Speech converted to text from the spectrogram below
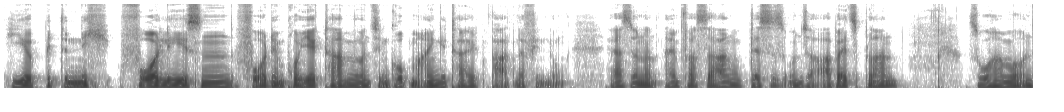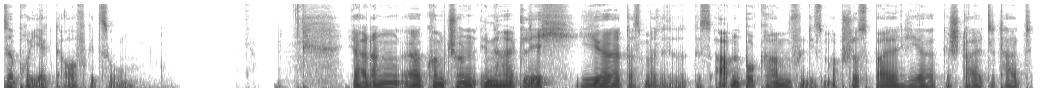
hier bitte nicht vorlesen. Vor dem Projekt haben wir uns in Gruppen eingeteilt, Partnerfindung. Ja, sondern einfach sagen, das ist unser Arbeitsplan. So haben wir unser Projekt aufgezogen. Ja, dann äh, kommt schon inhaltlich hier, dass man das Abendprogramm von diesem Abschlussball hier gestaltet hat.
